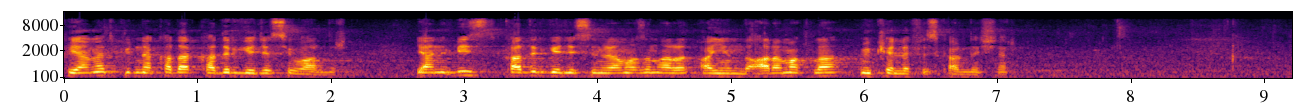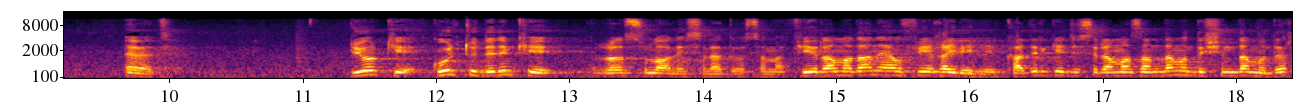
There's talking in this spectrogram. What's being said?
Kıyamet gününe kadar Kadir gecesi vardır. Yani biz Kadir gecesini Ramazan ayında aramakla mükellefiz kardeşler. Evet. Diyor ki kultu dedim ki Resulullah Aleyhisselatü Vesselam fi Ramazan ev fi gayrihi. Kadir gecesi Ramazan'da mı dışında mıdır?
